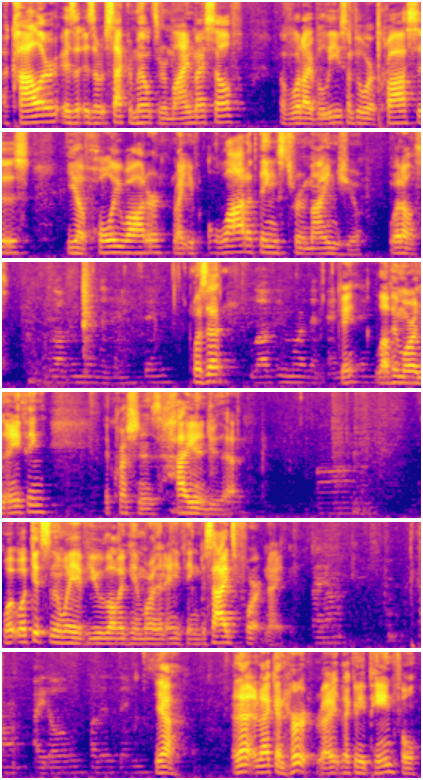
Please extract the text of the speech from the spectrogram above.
A collar is a, is a sacramental to remind myself of what I believe. Some people wear crosses. You have holy water, right? You have a lot of things to remind you. What else? Love him more than anything. What's that? Love him more than Okay, anything. love him more than anything. The question is, how are you gonna do that? Um, What what gets in the way of you loving him more than anything besides Fortnite? I don't don't idol other things. Yeah, and that and that can hurt, right? That can be painful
